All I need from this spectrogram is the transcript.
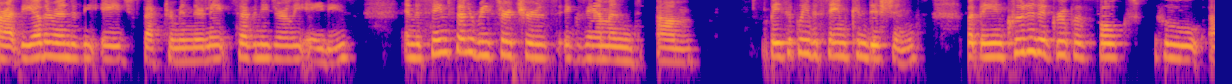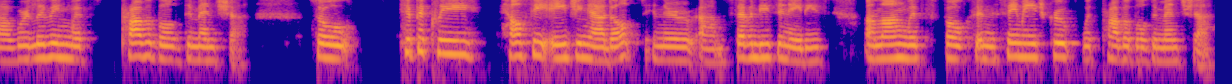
are at the other end of the age spectrum in their late 70s, early 80s. And the same set of researchers examined um, basically the same conditions, but they included a group of folks who uh, were living with probable dementia. So typically healthy aging adults in their um, 70s and 80s, along with folks in the same age group with probable dementia.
